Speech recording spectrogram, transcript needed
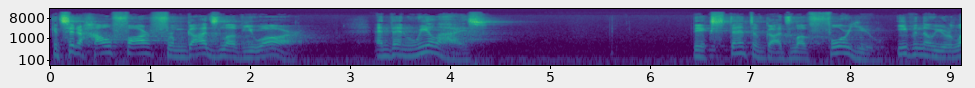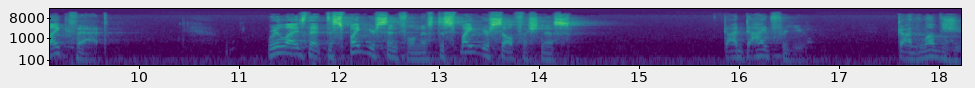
Consider how far from God's love you are. And then realize the extent of God's love for you, even though you're like that. Realize that despite your sinfulness, despite your selfishness, God died for you. God loves you.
